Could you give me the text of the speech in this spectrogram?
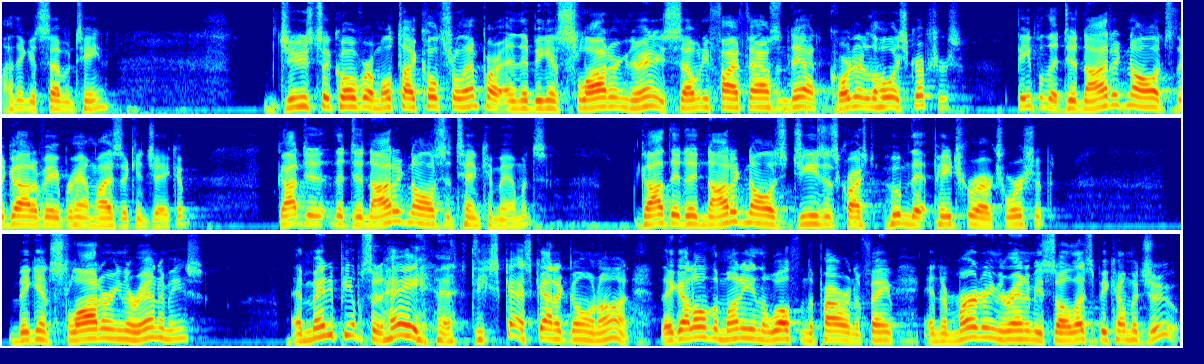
I think it's 17. Jews took over a multicultural empire and they began slaughtering their enemies, 75,000 dead, according to the Holy Scriptures. People that did not acknowledge the God of Abraham, Isaac, and Jacob, God did, that did not acknowledge the Ten Commandments, God that did not acknowledge Jesus Christ, whom the patriarchs worshiped, began slaughtering their enemies. And many people said, hey, these guys got it going on. They got all the money and the wealth and the power and the fame, and they're murdering their enemies, so let's become a Jew.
